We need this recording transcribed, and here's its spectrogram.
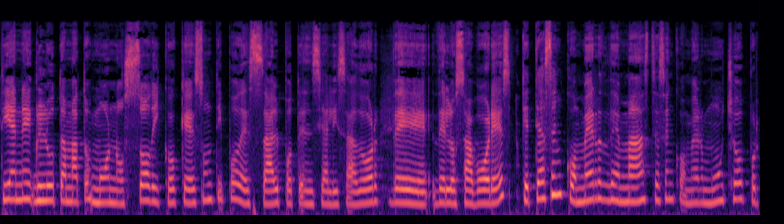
tiene glutamato monosódico, que es un tipo de sal potencializador de, de los sabores que te hacen comer de más, te hacen comer mucho porque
